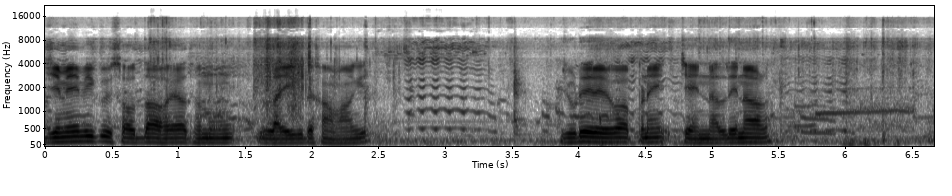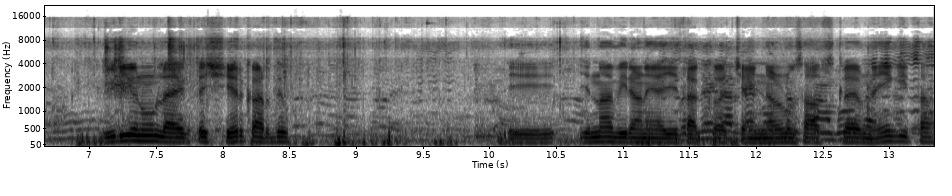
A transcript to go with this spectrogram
ਜਿਵੇਂ ਵੀ ਕੋਈ ਸੌਦਾ ਹੋਇਆ ਤੁਹਾਨੂੰ ਲਾਈਵ ਦਿਖਾਵਾਂਗੇ। ਜੁੜੇ ਰਹੋ ਆਪਣੇ ਚੈਨਲ ਦੇ ਨਾਲ। ਵੀਡੀਓ ਨੂੰ ਲਾਈਕ ਤੇ ਸ਼ੇਅਰ ਕਰ ਦਿਓ। ਤੇ ਜਿਨ੍ਹਾਂ ਵੀਰਾਂ ਨੇ ਅਜੇ ਤੱਕ ਚੈਨਲ ਨੂੰ ਸਬਸਕ੍ਰਾਈਬ ਨਹੀਂ ਕੀਤਾ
